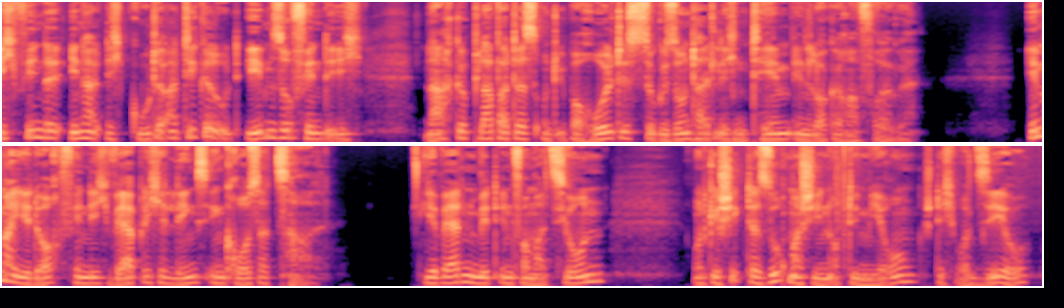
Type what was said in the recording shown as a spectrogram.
Ich finde inhaltlich gute Artikel und ebenso finde ich nachgeplappertes und überholtes zu gesundheitlichen Themen in lockerer Folge. Immer jedoch finde ich werbliche Links in großer Zahl. Hier werden mit Informationen und geschickter Suchmaschinenoptimierung, Stichwort SEO,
